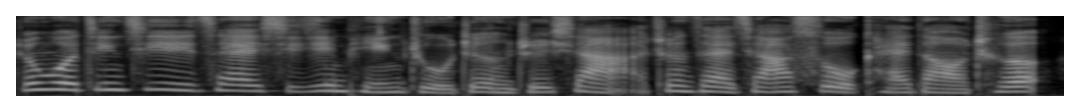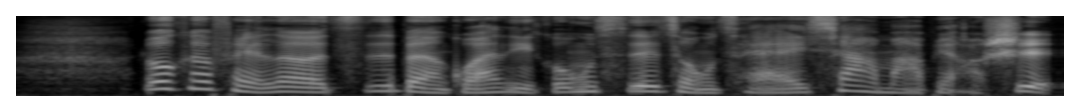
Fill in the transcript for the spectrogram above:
中国经济在习近平主政之下正在加速开倒车。洛克菲勒资本管理公司总裁夏马表示，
